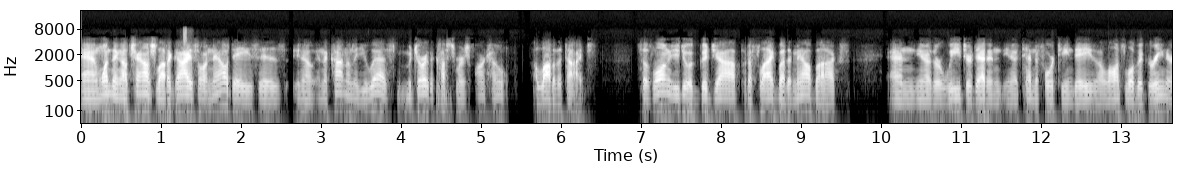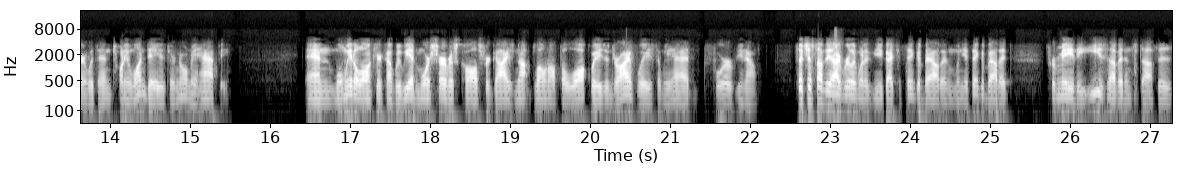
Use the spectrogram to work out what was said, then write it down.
And one thing I'll challenge a lot of guys on nowadays is, you know, in the continental U.S., majority of the customers aren't home a lot of the times. So as long as you do a good job, put a flag by the mailbox, and you know their weeds are dead in you know 10 to 14 days, and the lawn's a little bit greener within 21 days, they're normally happy. And when we had a lawn care company, we had more service calls for guys not blowing off the walkways and driveways than we had for you know. So it's just something I really wanted you guys to think about. And when you think about it, for me, the ease of it and stuff is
